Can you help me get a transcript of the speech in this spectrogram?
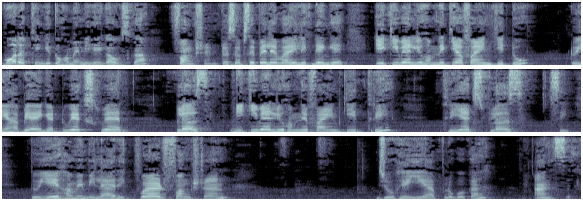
वो रखेंगे तो हमें मिलेगा उसका फ़ंक्शन तो सबसे पहले y लिख देंगे. a की वैल्यू हमने क्या फाइंड की टू तो यहाँ पे आएगा two x square plus b की वैल्यू हमने फाइंड की three three x plus c तो ये हमें मिला है रिक्वायर्ड फ़ंक्शन जो है ये आप लोगों का आंसर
